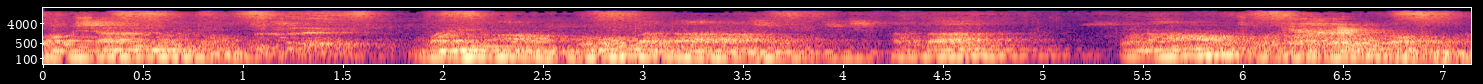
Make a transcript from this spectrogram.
वक्षा बोलो मैं आपको बता रहा हूँ अर्थात पुनः कहूँगा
